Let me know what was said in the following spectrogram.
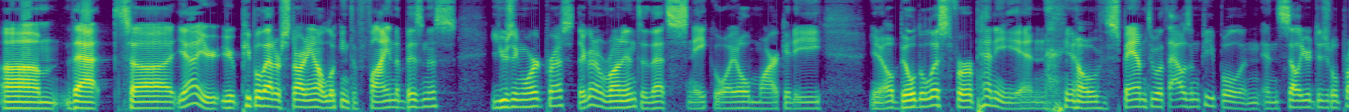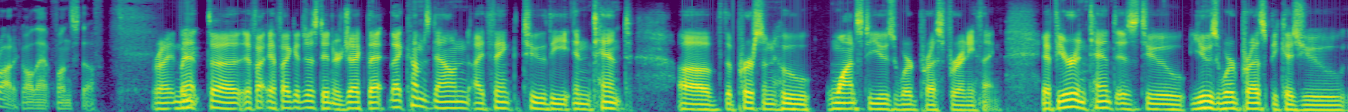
Um, that uh, yeah, you you people that are starting out looking to find a business using WordPress, they're going to run into that snake oil markety you know, build a list for a penny and, you know, spam to a thousand people and, and sell your digital product, all that fun stuff. Right. And but that, you, uh, if I, if I could just interject that, that comes down, I think, to the intent of the person who wants to use WordPress for anything. If your intent is to use WordPress because you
